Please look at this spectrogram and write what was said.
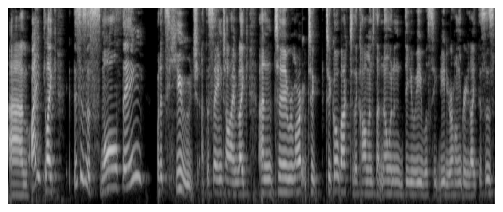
Um, I like this is a small thing but it's huge at the same time. Like, and to remark to to go back to the comment that no one in the UAE will see needy or hungry. Like, this is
